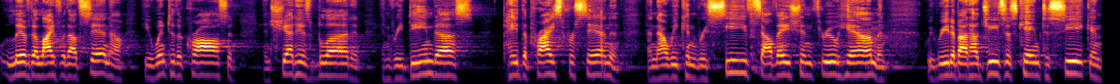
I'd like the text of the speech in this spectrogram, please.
lived a life without sin, how he went to the cross and, and shed his blood and, and redeemed us, paid the price for sin, and, and now we can receive salvation through him. And we read about how Jesus came to seek and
